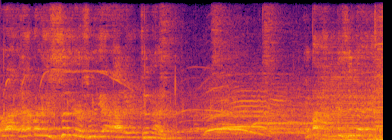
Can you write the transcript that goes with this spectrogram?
All right, how many singers we got out here tonight? Come on, Missy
